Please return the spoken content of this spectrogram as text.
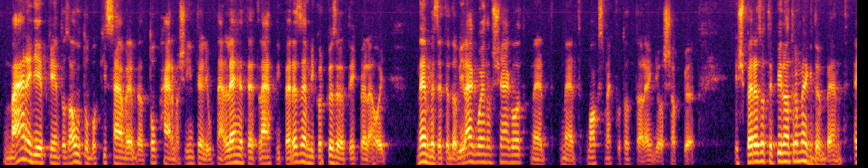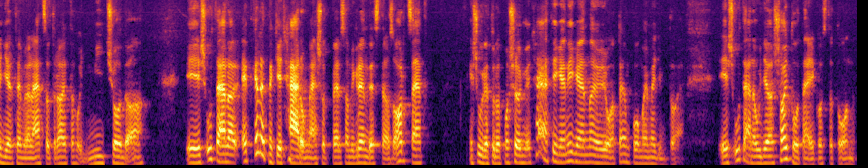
már egyébként az autóból kiszállva ebben a top 3-as interjúknál lehetett látni Perezen, mikor közölték vele, hogy nem vezeted a világbajnokságot, mert, mert Max megfutotta a leggyorsabb kört. És Perez ott egy pillanatra megdöbbent. Egyértelműen látszott rajta, hogy micsoda. És utána kellett neki egy három másodperc, amíg rendezte az arcát, és újra tudott mosolyogni, hogy hát igen, igen, nagyon jó a tempó, majd megyünk tovább. És utána ugye a sajtótájékoztatón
